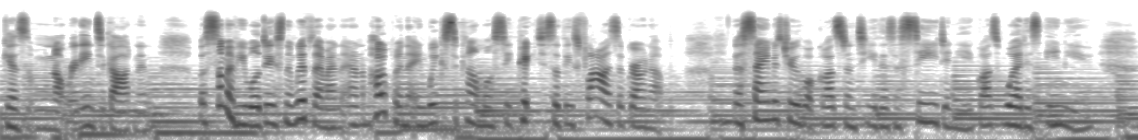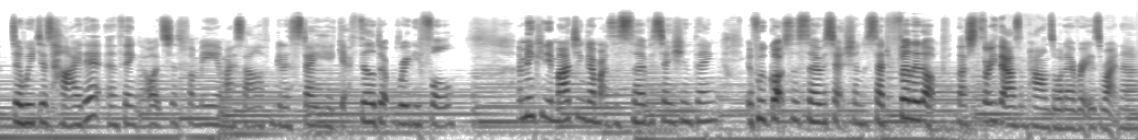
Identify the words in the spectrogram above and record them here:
Because we're not really into gardening. But some of you will do something with them. And, and I'm hoping that in weeks to come, we'll see pictures of these flowers have grown up. The same is true with what God's done to you. There's a seed in you, God's word is in you. Do we just hide it and think, oh, it's just for me and myself? I'm going to stay here, get filled up really full. I mean, can you imagine going back to the service station thing? If we've got to the service station and said, fill it up, that's £3,000 or whatever it is right now,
